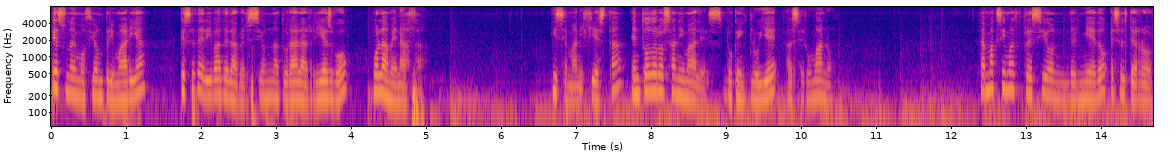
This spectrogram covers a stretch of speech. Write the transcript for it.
Es una emoción primaria que se deriva de la aversión natural al riesgo o la amenaza y se manifiesta en todos los animales, lo que incluye al ser humano. La máxima expresión del miedo es el terror.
